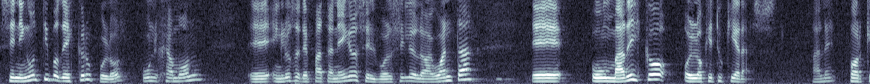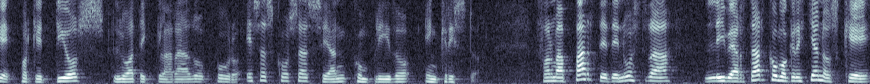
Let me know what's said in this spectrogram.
sin ningún tipo de escrúpulos un jamón eh, incluso de pata negra, si el bolsillo lo aguanta, eh, un marisco o lo que tú quieras. ¿Vale? ¿Por qué? Porque Dios lo ha declarado puro. Esas cosas se han cumplido en Cristo. Forma parte de nuestra libertad como cristianos que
